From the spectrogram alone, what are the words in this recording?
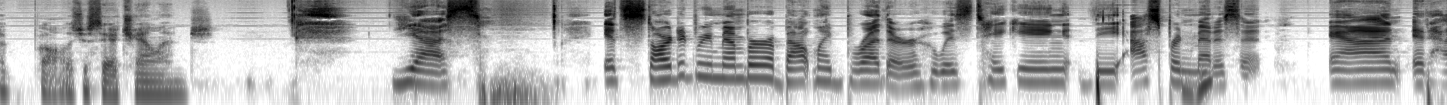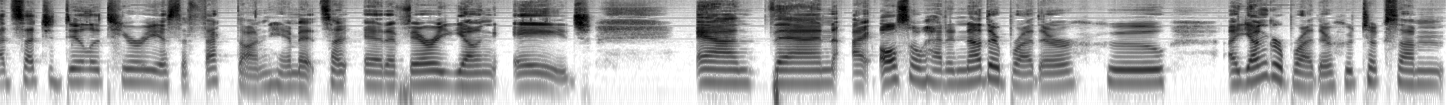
a, well, let's just say a challenge? Yes. It started, remember, about my brother who was taking the aspirin mm-hmm. medicine and it had such a deleterious effect on him at, at a very young age. And then I also had another brother who, a younger brother, who took some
